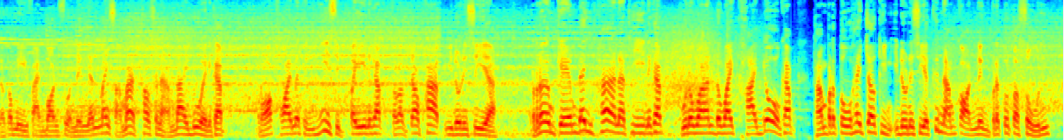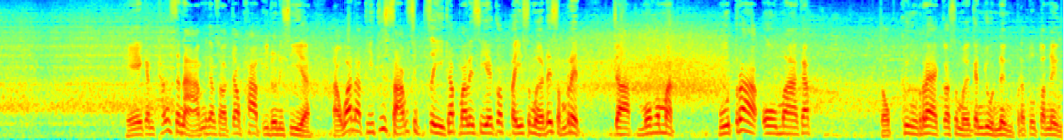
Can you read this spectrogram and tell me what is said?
แล้วก็มีแฟนบอลส่วนหนึ่งนั้นไม่สามารถเข้าสนามได้ด้วยนะครับรอคอยมาถึง 20 ปีนะครับสำหรับเจ้าภาพอินโดนีเซีย เริ่มเกมได้ 5 นาทีนะครับกุนวานดวัยคายโยครับทำประตูให้เจ้าถิ่นอินโดนีเซียขึ้นนำก่อน 1 ประตูต่อศูนย์ เฮกันทั้งสนามนะครับสำหรับเจ้าภาพอินโดนีเซีย แต่ว่านาทีที่ 34 ครับมาเลเซียก็ตีเสมอได้สำเร็จจากโมฮัมหมัดปูตราโอมาครับจบครึ่งแรกก็เสมอกันอยู่ 1 ประตูต่อหนึ่ง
